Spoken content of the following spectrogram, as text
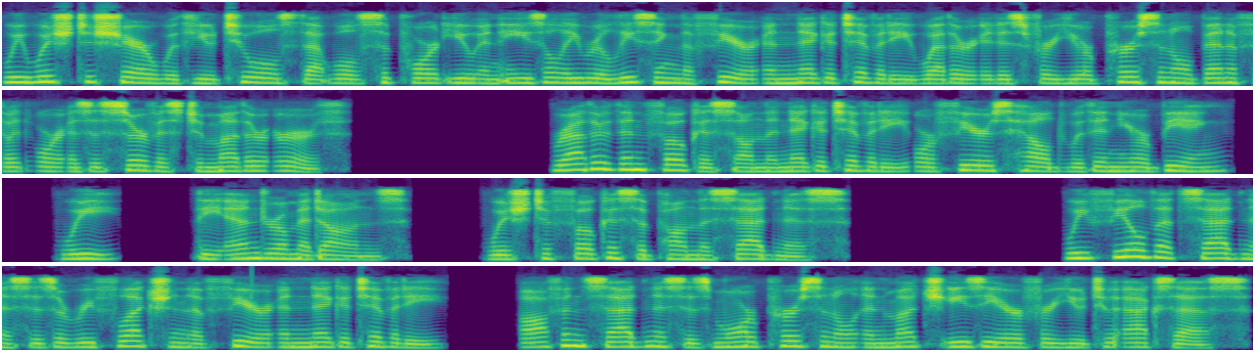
We wish to share with you tools that will support you in easily releasing the fear and negativity whether it is for your personal benefit or as a service to Mother Earth. Rather than focus on the negativity or fears held within your being, we, the Andromedans, wish to focus upon the sadness. We feel that sadness is a reflection of fear and negativity, often sadness is more personal and much easier for you to access.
